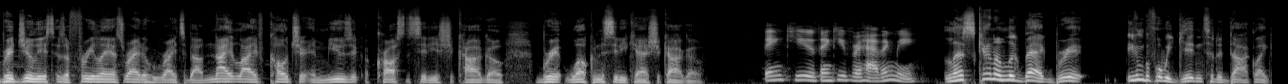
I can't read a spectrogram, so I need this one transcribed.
Britt Julius is a freelance writer who writes about nightlife, culture, and music across the city of Chicago. Britt, welcome to CityCast Chicago. Thank you. Thank you for having me. Let's kind of look back, Britt, even before we get into the doc. Like,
